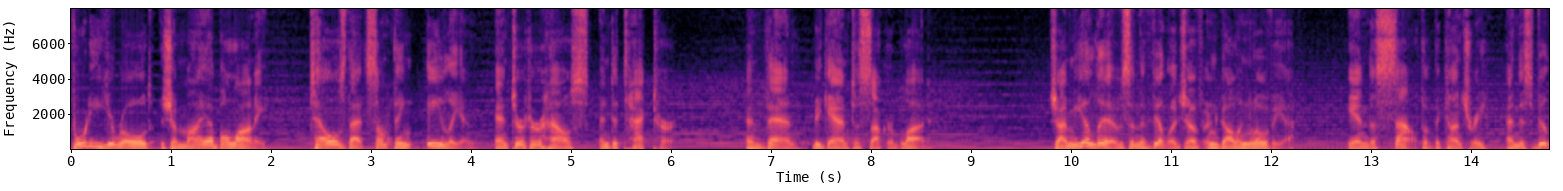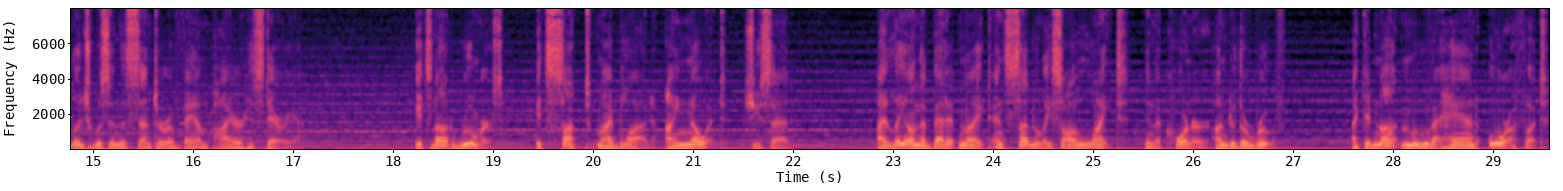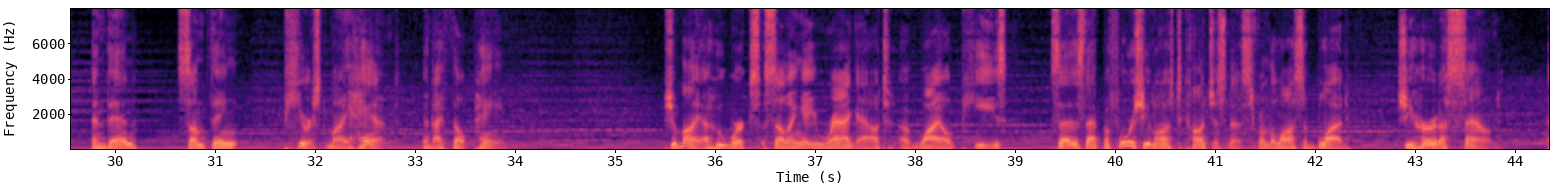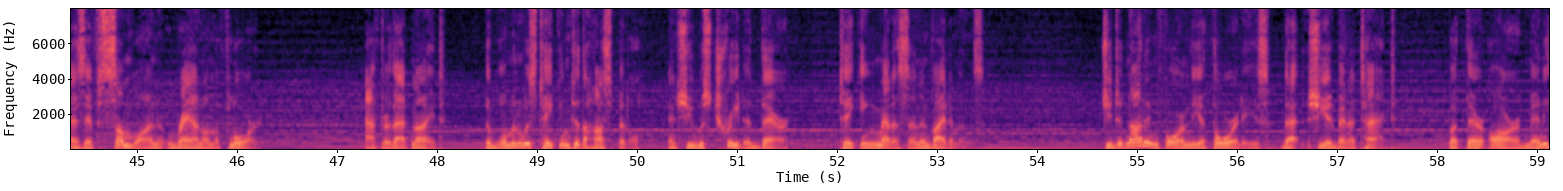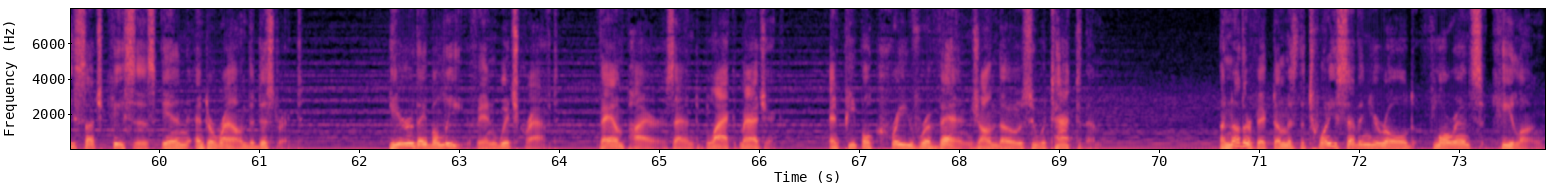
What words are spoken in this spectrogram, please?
40-year-old Jamia Balani tells that something alien entered her house and attacked her, and then began to suck her blood. Jamia lives in the village of Ngalanglovia, in the south of the country, and this village was in the center of vampire hysteria. It's not rumors. It sucked my blood. I know it, she said. I lay on the bed at night and suddenly saw a light in the corner under the roof. I could not move a hand or a foot, and then something pierced my hand and I felt pain. Jamia, who works selling a rag out of wild peas, says that before she lost consciousness from the loss of blood, she heard a sound, as if someone ran on the floor. After that night, the woman was taken to the hospital and she was treated there, taking medicine and vitamins. She did not inform the authorities that she had been attacked, but there are many such cases in and around the district. Here they believe in witchcraft, vampires, and black magic, and people crave revenge on those who attacked them. Another victim is the 27-year-old Florence Keelung.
